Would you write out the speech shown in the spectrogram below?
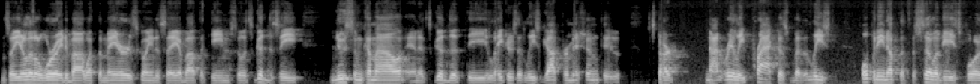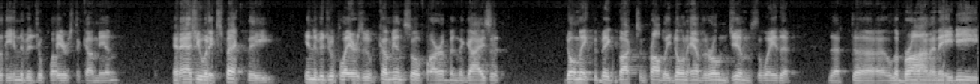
and so you're a little worried about what the mayor is going to say about the team. So it's good to see Newsom come out, and it's good that the Lakers at least got permission to start not really practice, but at least opening up the facilities for the individual players to come in. And as you would expect, the individual players who have come in so far have been the guys that don't make the big bucks and probably don't have their own gyms the way that that uh, LeBron and AD,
